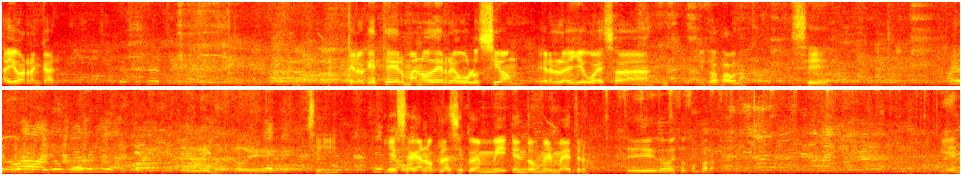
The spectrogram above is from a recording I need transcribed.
ahí va a arrancar. Creo que este hermano de Revolución era la yegua esa. ¿Esa fauna? Sí, sí. Y esa ganó clásico en, mi- en 2000 metros. Sí, no, estos son para... Bien,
